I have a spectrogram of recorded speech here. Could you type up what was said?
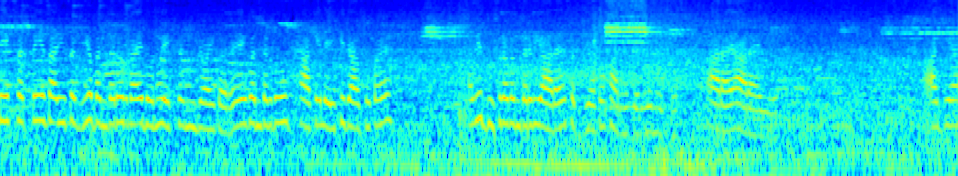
देख सकते हैं, ये सारी सब्ज़ियाँ बंदर और गाय दोनों एक साथ इंजॉय कर रहे हैं। एक बंदर तो आके ले के जा चुका है। अभी दूसरा बंदर भी आ रहा है सब्जियों को खाने के लिए नीचे आ रहा है, आ रहा है ये। आ गया।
